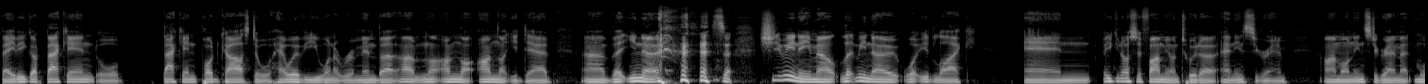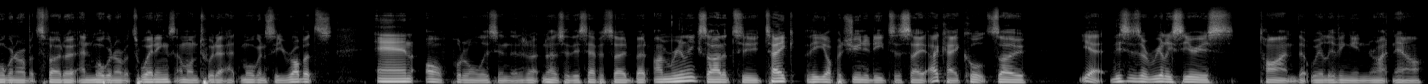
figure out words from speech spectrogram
Baby Got Backend or Backend Podcast or however you want to remember. I'm not, I'm not, I'm not your dad. Uh, but you know, so shoot me an email. Let me know what you'd like. And you can also find me on Twitter and Instagram. I'm on Instagram at Morgan Roberts Photo and Morgan Roberts Weddings. I'm on Twitter at Morgan C. Roberts. And I'll put all this in the notes of this episode, but I'm really excited to take the opportunity to say, okay, cool. So, yeah, this is a really serious time that we're living in right now,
